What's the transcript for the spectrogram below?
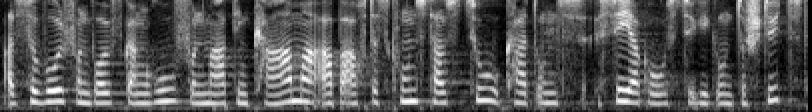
also sowohl von Wolfgang Ruf und Martin Kamer, aber auch das Kunsthaus Zug hat uns sehr großzügig unterstützt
